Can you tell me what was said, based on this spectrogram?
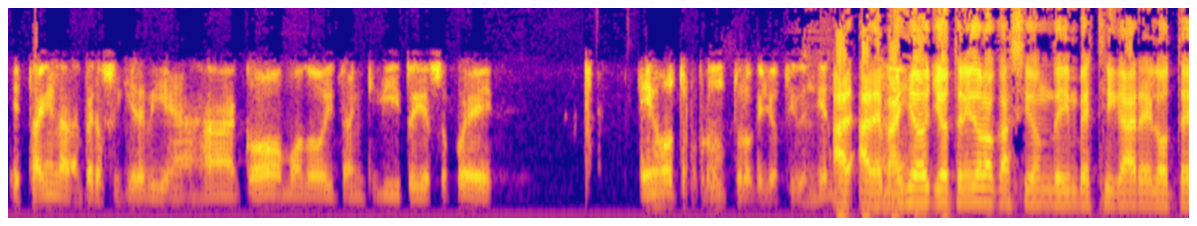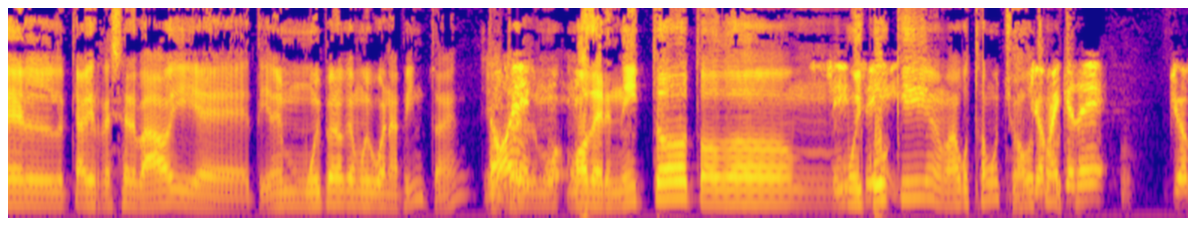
están en la pero si quiere viajar cómodo y tranquilito y eso pues es otro producto lo que yo estoy vendiendo Además, yo, yo he tenido la ocasión de investigar el hotel que habéis reservado y eh, tiene muy, pero que muy buena pinta, ¿eh? No, Hotel eh, mo- eh, modernito, todo Sí, muy sí. cookie, me ha gustado mucho. Me ha yo me mucho. quedé yo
